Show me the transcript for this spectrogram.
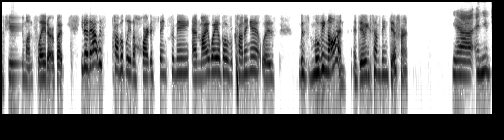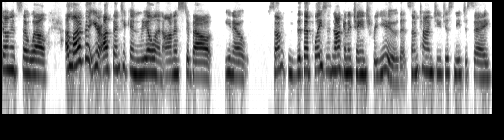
a few months later. But, you know, that was probably the hardest thing for me. And my way of overcoming it was was moving on and doing something different. Yeah, and you've done it so well. I love that you're authentic and real and honest about, you know, some that that place is not going to change for you. That sometimes you just need to say,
